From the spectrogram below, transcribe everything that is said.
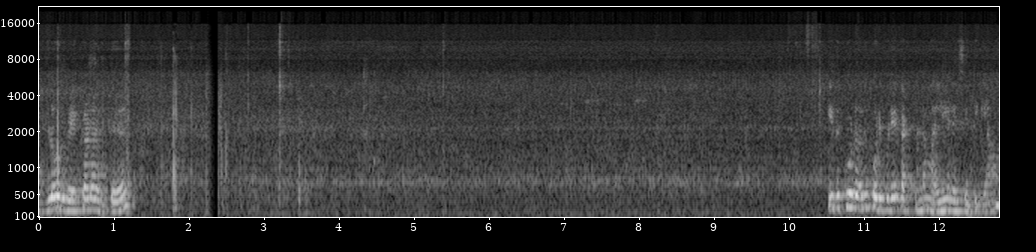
அவ்வளோ ஒரு வேக்காடாக இருக்குது இது கூட வந்து பொடி பொடியாக கட் பண்ண மல்லி இலை சேர்த்திக்கலாம்.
